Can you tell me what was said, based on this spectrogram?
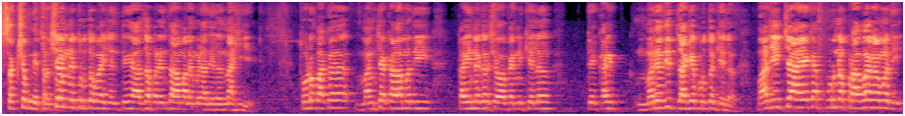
सक्षम नेतृत्व. सक्षम नेतृत्व पाहिजे. ते आजपर्यंत आम्हाला मिळालेलं नाहीये. थोडं पाक मागच्या काळामध्ये काही नगरसेवकांनी केलं ते काही मर्यादित जागेपुरतं केलं. माझी इच्छा आहे का पूर्ण प्रभागामध्ये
